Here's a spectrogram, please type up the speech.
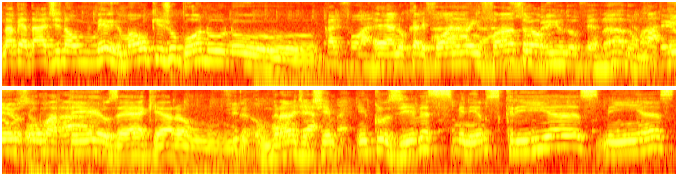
na verdade, não, meu irmão que jogou no. no Califórnia. é, no Califórnia, Ah, no tá. Infanto. Sobrinho do Fernando, o É, Matheus. O Matheus, é, que era um, do um grande Roberto, time. né? Inclusive, esses meninos crias minhas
